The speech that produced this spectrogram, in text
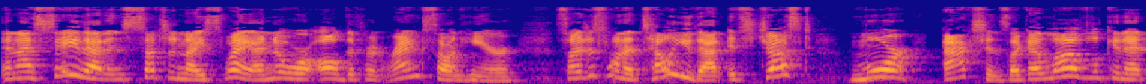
And I say that in such a nice way. I know we're all different ranks on here. So I just want to tell you that it's just more actions. Like I love looking at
